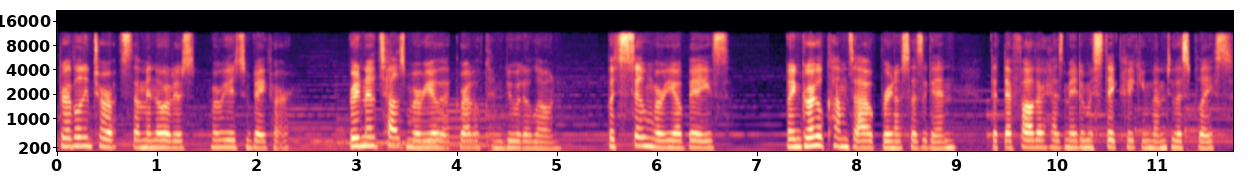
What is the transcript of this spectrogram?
Gretel interrupts them and orders Maria to bake her. Bruno tells Maria that Gretel can do it alone, but still Maria obeys. When Gretel comes out, Bruno says again that their father has made a mistake taking them to this place,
